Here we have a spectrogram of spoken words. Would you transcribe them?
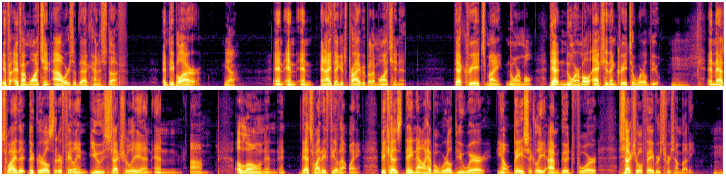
If if I'm watching hours of that kind of stuff, and people are, yeah, and and and and I think it's private, but I'm watching it. That creates my normal. That normal actually then creates a worldview. Mm-hmm and that's why the the girls that are feeling used sexually and and um, alone and, and that's why they feel that way because they now have a worldview where you know basically I'm good for sexual favors for somebody. Mm-hmm.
